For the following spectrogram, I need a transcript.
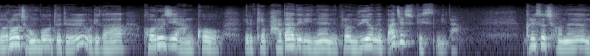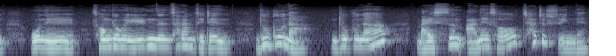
여러 정보들을 우리가 거르지 않고 이렇게 받아들이는 그런 위험에 빠질 수도 있습니다. 그래서 저는 오늘 성경을 읽는 사람들은 누구나, 누구나 말씀 안에서 찾을 수 있는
